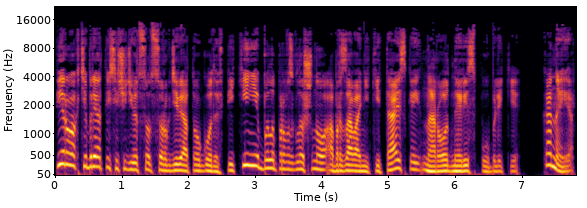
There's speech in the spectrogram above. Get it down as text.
1 октября 1949 года в Пекине было провозглашено образование Китайской Народной Республики, КНР.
